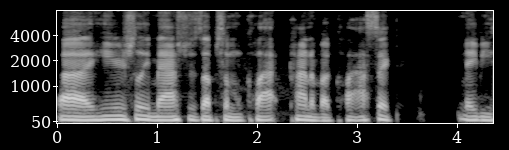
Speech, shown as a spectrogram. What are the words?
uh, he usually mashes up some cla- kind of a classic, maybe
